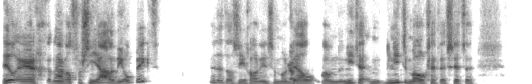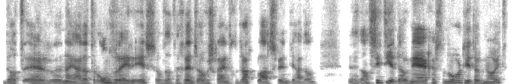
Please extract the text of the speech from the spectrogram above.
heel erg naar wat voor signalen die oppikt. En dat als hij gewoon in zijn model gewoon niet, niet de mogelijkheid heeft zitten dat er, eh, nou ja, dat er onvrede is, of dat er grensoverschrijdend gedrag plaatsvindt, ja, dan, dan ziet hij het ook nergens, dan hoort hij het ook nooit.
